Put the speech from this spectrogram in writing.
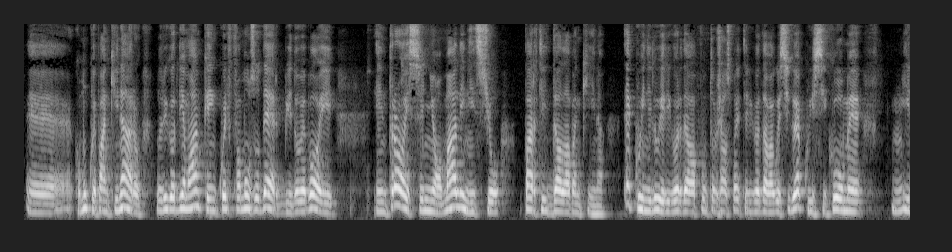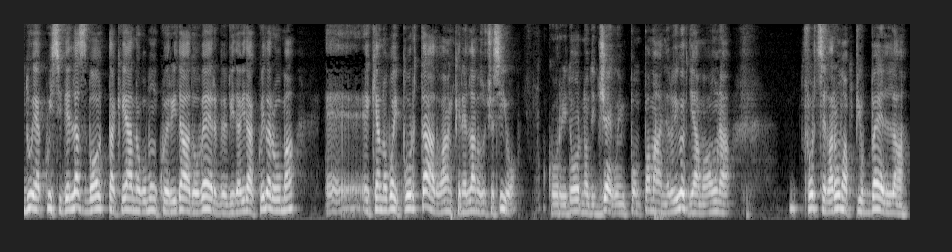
eh, comunque panchinaro, lo ricordiamo anche in quel famoso derby dove poi entrò e segnò, ma all'inizio partì dalla panchina. E quindi lui ricordava appunto, Luciano Spalletti ricordava questi due acquisti come mh, i due acquisti della svolta che hanno comunque ridato verve e vitalità a quella Roma eh, e che hanno poi portato anche nell'anno successivo, con il ritorno di Geco in pompa magna, lo ricordiamo, a una forse la Roma più bella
